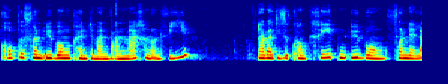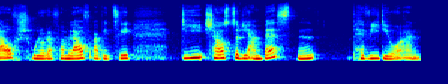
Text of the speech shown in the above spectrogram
Gruppe von Übungen könnte man wann machen und wie. Aber diese konkreten Übungen von der Laufschule oder vom Lauf-ABC, die schaust du dir am besten per Video an.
